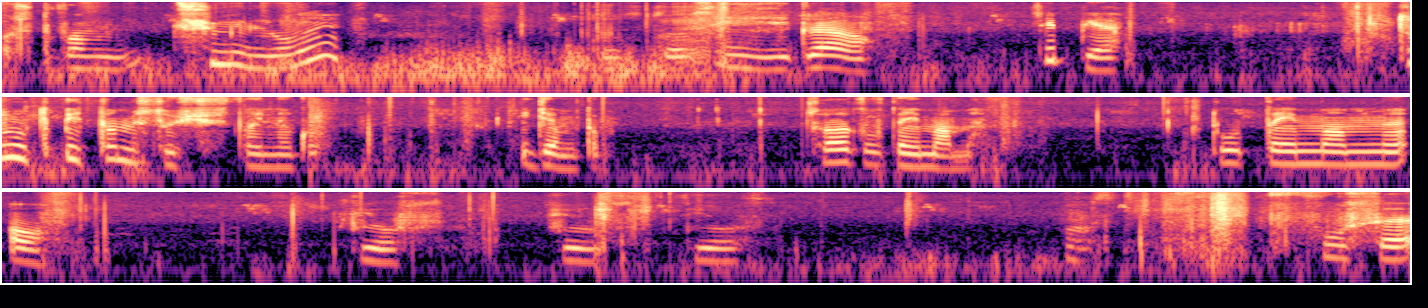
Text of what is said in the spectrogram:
aż 2 mil 3 miliony? To, to jest easy gra. Typie. Tu, I tam jest coś fajnego. Idziemy tam. Co tutaj mamy? Tutaj mamy, o. Fuse. Fuse. Fuse. Fuse,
